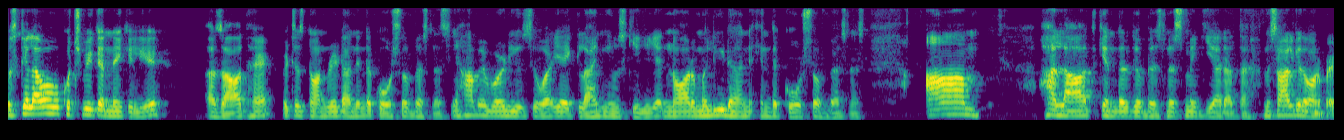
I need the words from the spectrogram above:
उसके अलावा वो कुछ भी करने के लिए आज़ाद है which is normally done in the course of business यहाँ पे वर्ड यूज़ हुआ या एक लाइन यूज़ की गई है normally done in the course of business आम हालात के अंदर जो बिज़नेस में किया जाता है, मिसाल के तौर पे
